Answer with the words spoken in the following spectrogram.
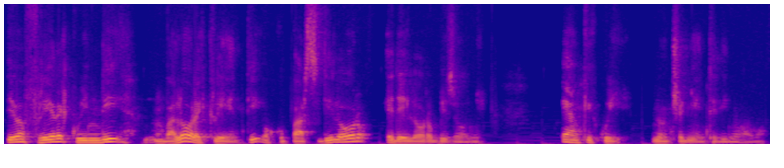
deve offrire quindi un valore ai clienti, occuparsi di loro e dei loro bisogni. E anche qui non c'è niente di nuovo.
